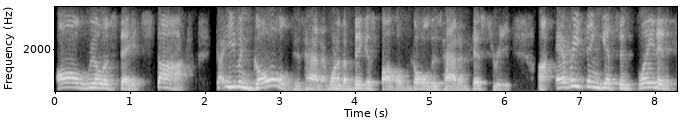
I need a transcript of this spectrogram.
all real estate, stocks, even gold has had one of the biggest bubbles gold has had in history. Uh, everything gets inflated,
